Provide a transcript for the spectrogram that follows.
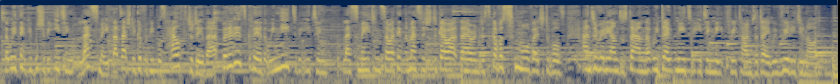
that we think people should be eating less meat. That's actually good for people's health to do that. But it is clear that we need to be eating less meat. And so I think the message to go out there and discover some more vegetables and to really understand that we don't need to be eating meat three times a day. We really do not.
